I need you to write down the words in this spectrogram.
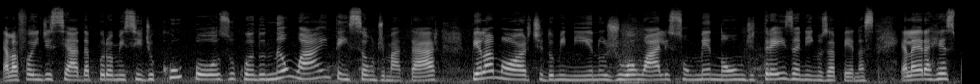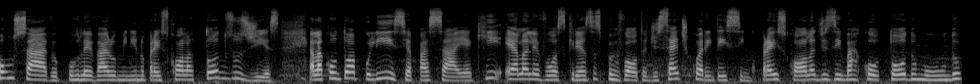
Ela foi indiciada por homicídio culposo quando não há intenção de matar, pela morte do menino João Alisson Menon, de três aninhos apenas. Ela era responsável por levar o menino para a escola todos os dias. Ela contou à polícia, Passaia, que ela levou as crianças por volta de 7h45 para a escola, desembarcou todo mundo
